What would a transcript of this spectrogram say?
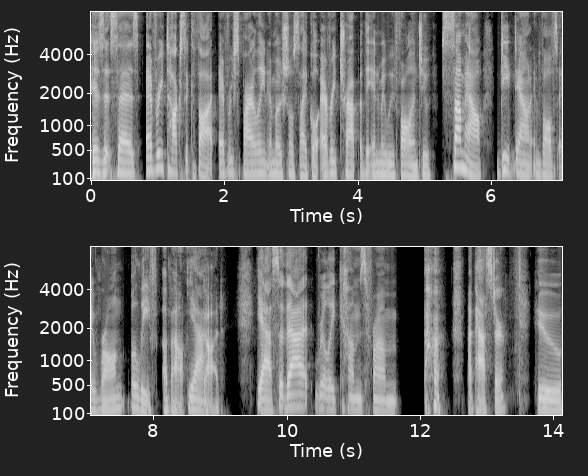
Is it says every toxic thought, every spiraling emotional cycle, every trap of the enemy we fall into somehow deep down involves a wrong belief about Yeah. God. Yeah, so that really comes from my pastor, who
